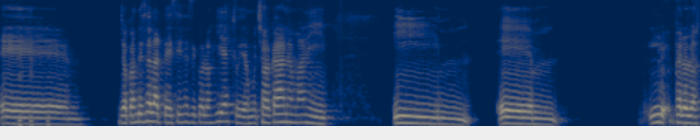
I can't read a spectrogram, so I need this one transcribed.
Eh, yo cuando hice la tesis de psicología estudié mucho a Kahneman y, eh, pero los,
